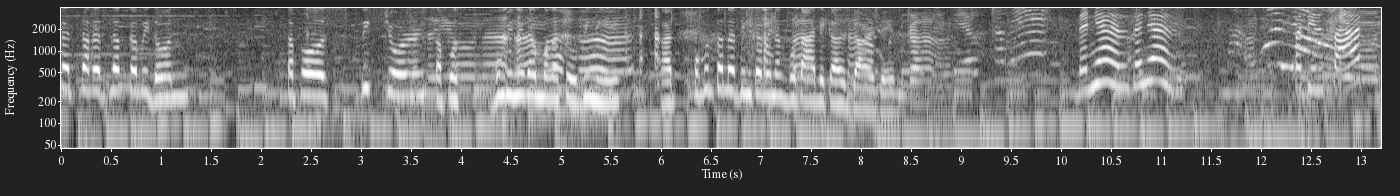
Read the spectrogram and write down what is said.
Naglakad-lakad lang kami doon. Tapos picture, tapos bumili ng mga souvenirs at pupunta na din kami ng botanical garden. Daniel, Daniel. Padilpat?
